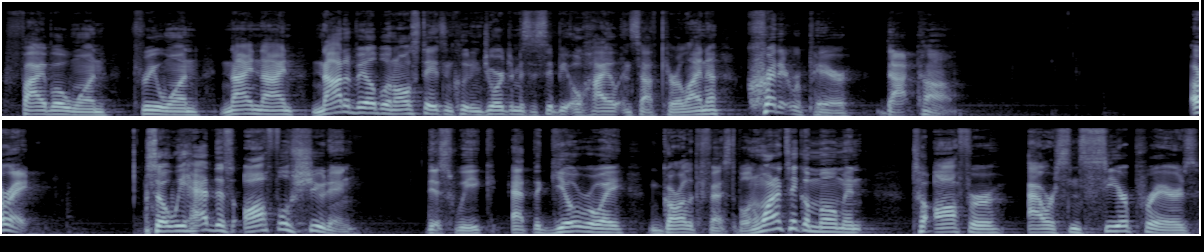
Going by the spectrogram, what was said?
501 3199. Not available in all states, including Georgia, Mississippi, Ohio, and South Carolina. Creditrepair.com. All right. So we had this awful shooting this week at the Gilroy Garlic Festival. And I want to take a moment to offer our sincere prayers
